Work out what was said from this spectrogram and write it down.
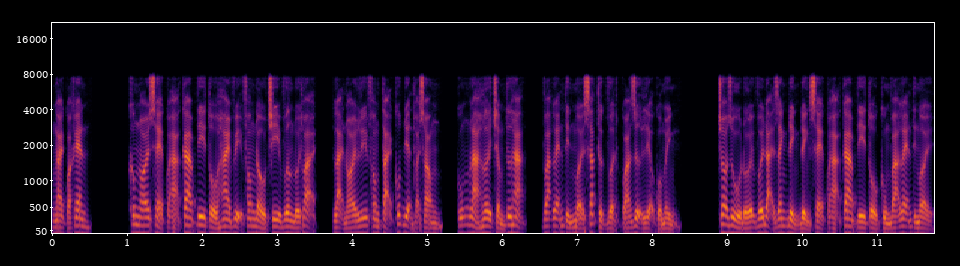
ngài quá khen. Không nói sẻ của hạ cap đi tổ hai vị phong đầu chi vương đối thoại, lại nói lý phong tại cúp điện thoại xong, cũng là hơi trầm tư hạ, vác lẹn tìm mời xác thực vượt quá dự liệu của mình. Cho dù đối với đại danh đỉnh đỉnh sẻ của hạ cap đi tổ cùng vác lẹn tìm mời,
